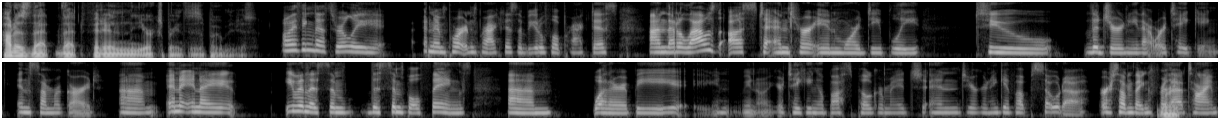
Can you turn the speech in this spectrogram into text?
how does that that fit in your experiences of pilgrimages? Oh, I think that's really an important practice, a beautiful practice um, that allows us to enter in more deeply to the journey that we're taking in some regard. Um, and and I even the sim- the simple things, um, whether it be you know you're taking a bus pilgrimage and you're going to give up soda or something for Right. that time.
